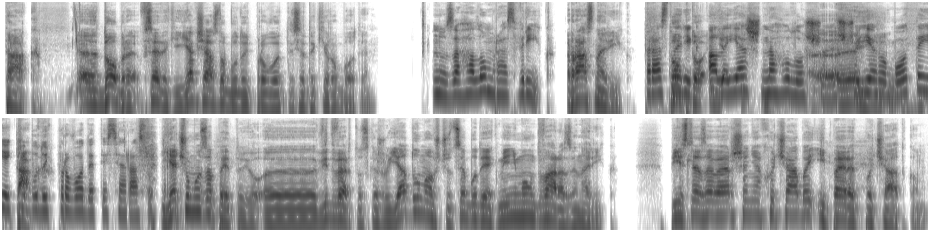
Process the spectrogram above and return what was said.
Так. Е, Добре, все-таки, як часто будуть проводитися такі роботи? Ну, загалом раз в рік. Раз на рік. Раз на Тобто рік. Але я- я ж наголошую, Е, що є е, роботи, які так. будуть проводитися раз у Я чому запитую? Е, відверто скажу, я думав, що це буде як мінімум два рази на рік. Після завершення, хоча би, і перед початком,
